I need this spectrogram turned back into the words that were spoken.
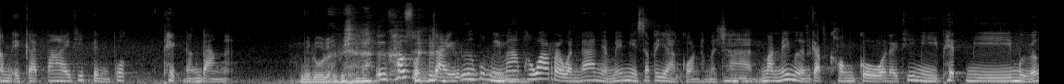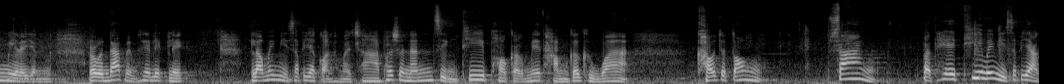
อเมริกาใต้ที่เป็นพวก tech ดังๆอะไม่รู้เลยพี่นะเออเขาสนใจเรื่องพวกนี้มาก เพราะว่ารวันด้าเนี่ยไม่มีทรัพยากรธรรมชาติ มันไม่เหมือนกับคองโกอะไรที่มีเพชรมีเหมืองมีอะไรอย่างรวันด้าเป็นประเทศเล็ก ๆ แล้วไม่มีทรัพยากรธรรมชาติ เพราะฉะนั้นสิ่งที่พอลกาเมทำก็คือว่าเขาจะต้องสร้างประเทศที่ไม่มีทรัพยา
